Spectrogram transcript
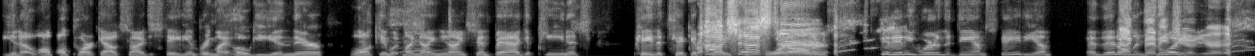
you know, I'll, I'll park outside the stadium, bring my hoagie in there, walk in with my 99 cent bag of peanuts, pay the ticket Rochester! price for four dollars, sit anywhere in the damn stadium, and then Jack I'll enjoy it.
